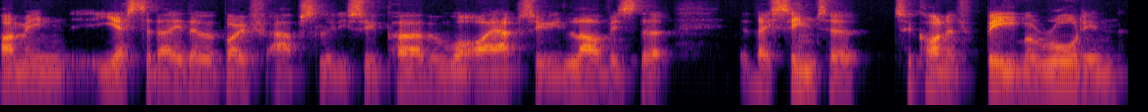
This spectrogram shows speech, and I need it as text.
I mean, yesterday they were both absolutely superb, and what I absolutely love is that they seem to to kind of be marauding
